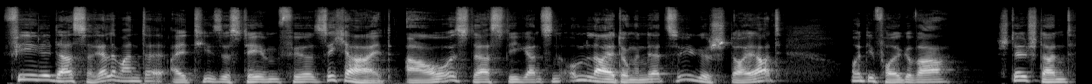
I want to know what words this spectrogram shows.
Fiel das relevante IT-System für Sicherheit aus, das die ganzen Umleitungen der Züge steuert. Und die Folge war Stillstand.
